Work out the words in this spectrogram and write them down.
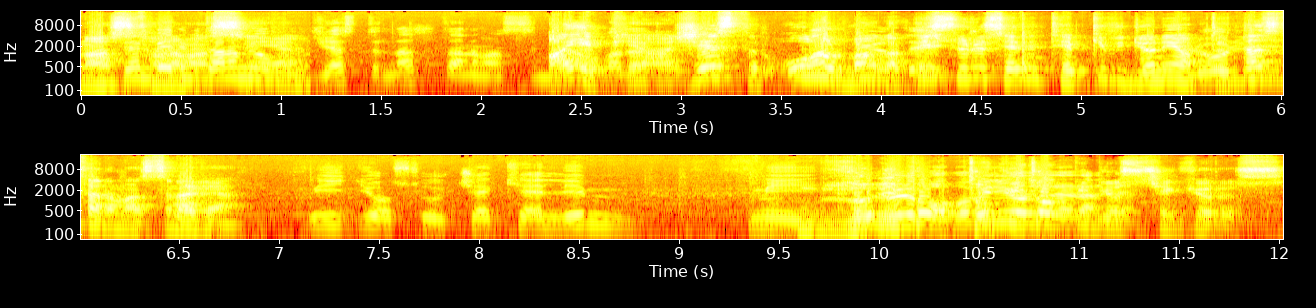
nasıl Sen beni tanımazsın tanımıyor ya? musun? Jester nasıl tanımazsın? O Ayıp kadar. ya. Jester olur mu Bak? Bir sürü senin tepki videonu yaptık. Loli- Nasıl tanımazsın Bak. aga? Videosu çekelim mi? Lollipop, Lollipop'u Topi Top herhalde. videosu çekiyoruz.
